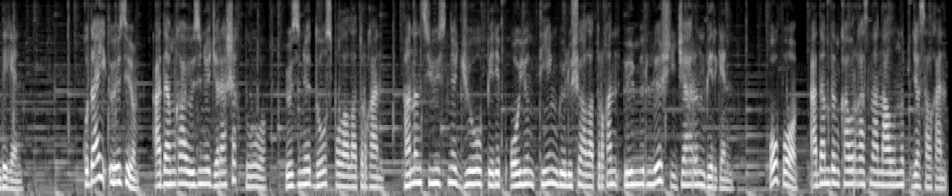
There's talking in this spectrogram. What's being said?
деген. Кудай өзү адамга өзүнө жарашыктуу өзүнө дос боло ала турган анын сүйүүсүнө жооп берип оюн тең бөлүшө ала турган өмүрлөш жарын берген. Опо адамдын кабыргасынан алынып жасалган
